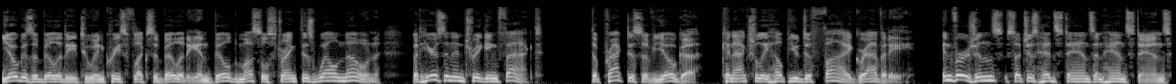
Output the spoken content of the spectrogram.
Yoga's ability to increase flexibility and build muscle strength is well known, but here's an intriguing fact. The practice of yoga can actually help you defy gravity. Inversions, such as headstands and handstands,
